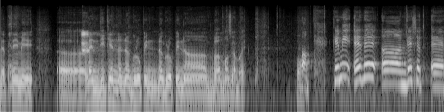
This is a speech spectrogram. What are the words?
le të themi, renditjen në grupin B, mos gaboj. Po, kemi edhe ndeshjet e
